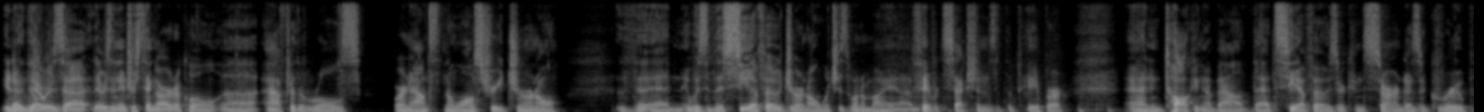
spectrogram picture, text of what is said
You know, there was a, there was an interesting article uh, after the rules were announced in the Wall Street Journal. The, and it was in the CFO Journal, which is one of my uh, favorite sections of the paper, and in talking about that CFOs are concerned as a group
